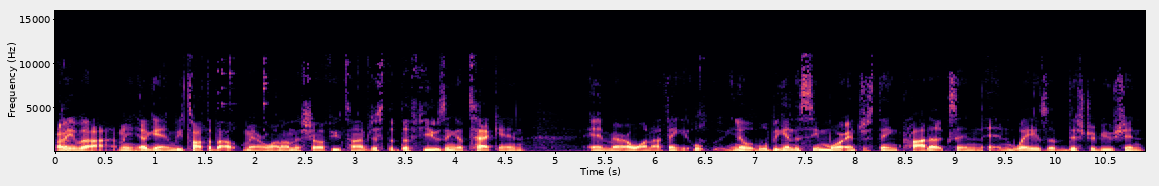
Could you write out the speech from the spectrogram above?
I mean, but I mean, again, we talked about marijuana on the show a few times, just the, the fusing of tech and in marijuana. I think it you know we'll begin to see more interesting products and, and ways of distribution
